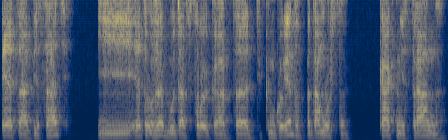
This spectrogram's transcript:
это описать, и это уже будет отстройка от э, конкурентов, потому что, как ни странно,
